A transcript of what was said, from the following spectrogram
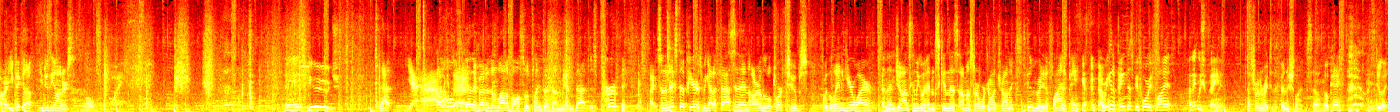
All right, you pick it up. You do the honors. Oh boy. Thing is huge. That Yeah. that holds that. together better than a lot of balsa wood planes I've done, man. That is perfect. All right, so the next step here is we got to fasten in our little torque tubes for the landing gear wire, and then John's gonna go ahead and skin this. I'm gonna start working on electronics. It's gonna be ready to fly in a paint. Are we gonna paint this before we fly it? I think we should paint it. That's running right to the finish line. So, okay, let's do it.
